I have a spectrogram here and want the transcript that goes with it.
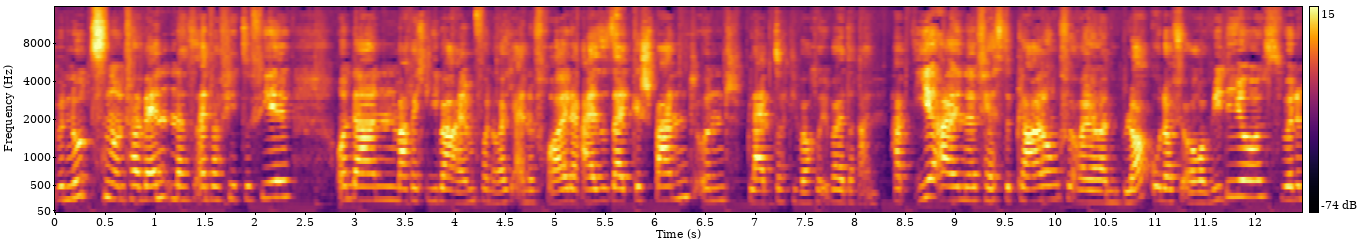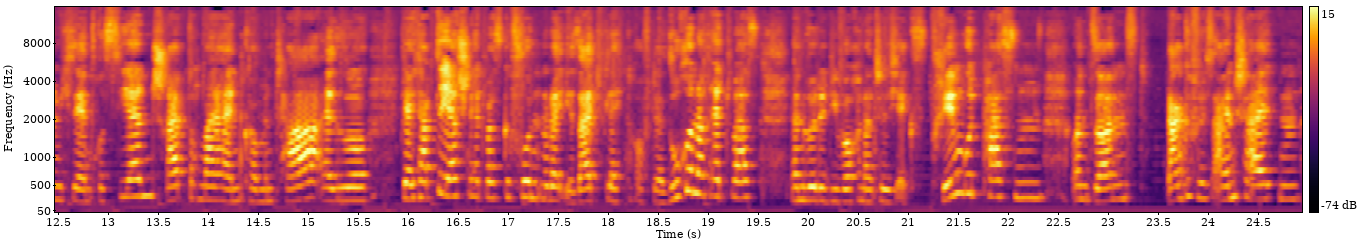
benutzen und verwenden. Das ist einfach viel zu viel und dann mache ich lieber einem von euch eine Freude. Also seid gespannt und bleibt doch die Woche über dran. Habt ihr eine feste Planung für euren Blog oder für eure Videos? Würde mich sehr interessieren. Schreibt doch mal einen Kommentar. Also vielleicht habt ihr ja schon etwas gefunden oder ihr seid vielleicht noch auf der Suche nach etwas. Dann würde die Woche natürlich extrem gut passen. Und sonst danke fürs Einschalten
